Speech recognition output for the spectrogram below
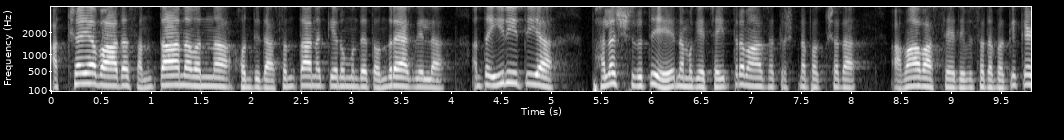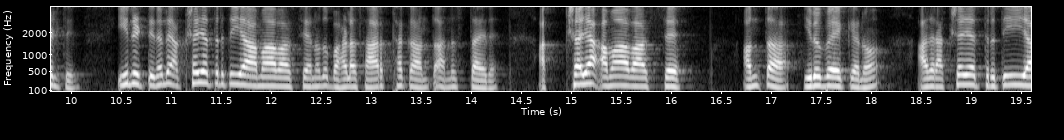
ಅಕ್ಷಯವಾದ ಸಂತಾನವನ್ನು ಹೊಂದಿದ, ಸಂತಾನಕ್ಕೇನು ಮುಂದೆ ತೊಂದರೆ ಆಗಲಿಲ್ಲ ಅಂತ ಈ ರೀತಿಯ ಫಲಶ್ರುತಿ ನಮಗೆ ಚೈತ್ರ ಮಾಸ ಕೃಷ್ಣ ಪಕ್ಷದ ಅಮಾವಾಸ್ಯೆ ದಿವಸದ ಬಗ್ಗೆ ಕೇಳ್ತೀವಿ. ಈ ನಿಟ್ಟಿನಲ್ಲಿ ಅಕ್ಷಯ ತೃತೀಯ ಅಮಾವಾಸ್ಯೆ ಅನ್ನೋದು ಬಹಳ ಸಾರ್ಥಕ ಅಂತ ಅನ್ನಿಸ್ತಾ ಇದೆ. ಅಕ್ಷಯ ಅಮಾವಾಸ್ಯೆ ಅಂತ ಇರಬೇಕೇನೋ, ಆದರೆ ಅಕ್ಷಯ ತೃತೀಯ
